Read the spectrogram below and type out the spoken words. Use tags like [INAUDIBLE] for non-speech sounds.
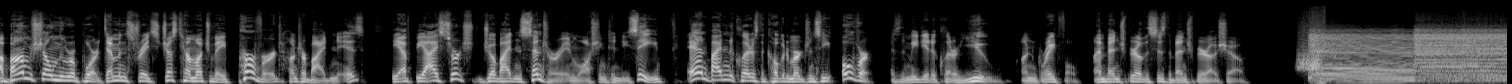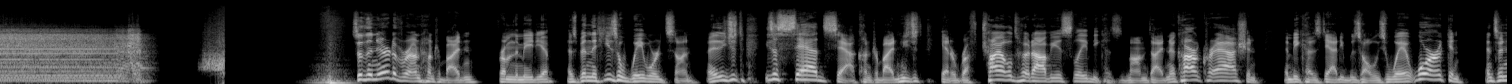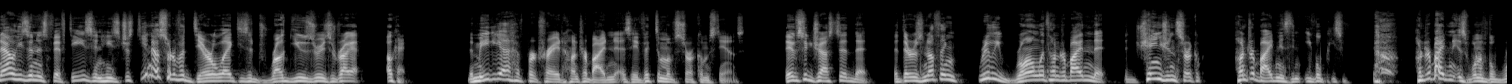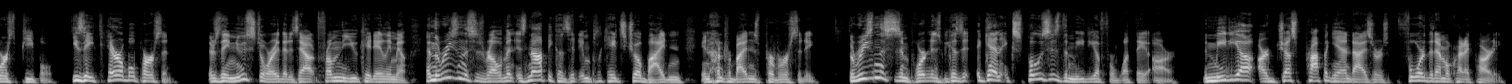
A bombshell new report demonstrates just how much of a pervert Hunter Biden is. The FBI searched Joe Biden's center in Washington, D.C., and Biden declares the COVID emergency over as the media declare you ungrateful. I'm Ben Shapiro. This is The Ben Shapiro Show. So the narrative around Hunter Biden from the media has been that he's a wayward son. And he's just he's a sad sack, Hunter Biden. He's just he had a rough childhood, obviously, because his mom died in a car crash and and because daddy was always away at work. And and so now he's in his 50s and he's just, you know, sort of a derelict. He's a drug user, he's a drug. Okay. The media have portrayed Hunter Biden as a victim of circumstance. They've suggested that that there is nothing really wrong with Hunter Biden, that the change in circum Hunter Biden is an evil piece of [LAUGHS] Hunter Biden is one of the worst people. He's a terrible person. There's a news story that is out from the UK Daily Mail. And the reason this is relevant is not because it implicates Joe Biden in Hunter Biden's perversity. The reason this is important is because it, again, exposes the media for what they are. The media are just propagandizers for the Democratic Party.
